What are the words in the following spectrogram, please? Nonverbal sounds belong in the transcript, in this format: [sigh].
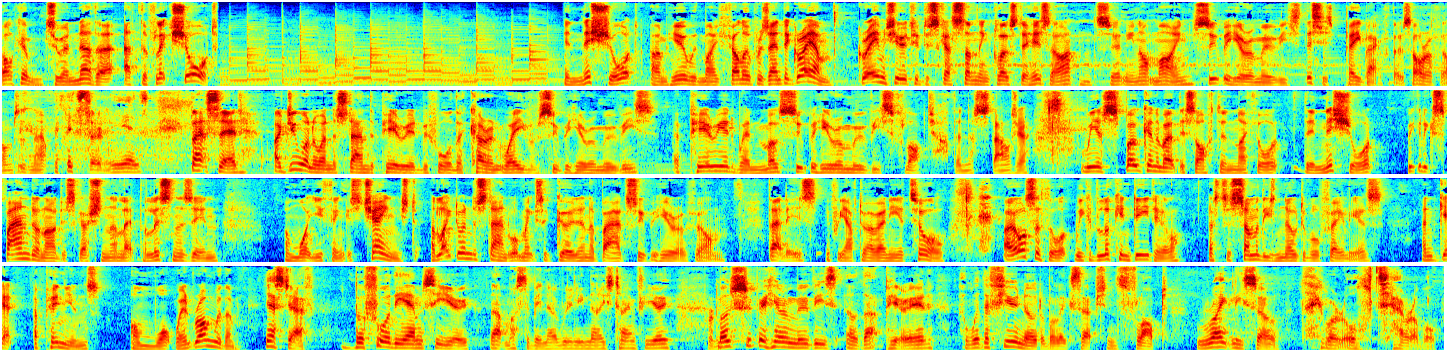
Welcome to another At the Flix short. In this short, I'm here with my fellow presenter Graham. Graham's here to discuss something close to his heart, and certainly not mine superhero movies. This is payback for those horror films, isn't it? [laughs] it certainly is. That said, I do want to understand the period before the current wave of superhero movies, a period when most superhero movies flopped. Oh, the nostalgia. We have spoken about this often, and I thought in this short, we could expand on our discussion and let the listeners in on what you think has changed. I'd like to understand what makes a good and a bad superhero film. That is, if we have to have any at all. [laughs] I also thought we could look in detail as to some of these notable failures and get opinions on what went wrong with them. Yes, Jeff. Before the MCU, that must have been a really nice time for you. Brilliant. Most superhero movies of that period, with a few notable exceptions, flopped. Rightly so. They were all [laughs] terrible.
